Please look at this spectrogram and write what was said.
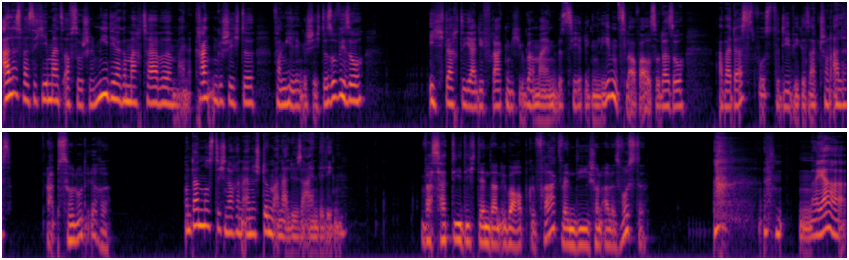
Alles, was ich jemals auf Social Media gemacht habe, meine Krankengeschichte, Familiengeschichte sowieso. Ich dachte ja, die fragt mich über meinen bisherigen Lebenslauf aus oder so. Aber das wusste die, wie gesagt, schon alles. Absolut irre. Und dann musste ich noch in eine Stimmanalyse einwilligen. Was hat die dich denn dann überhaupt gefragt, wenn die schon alles wusste? Naja,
